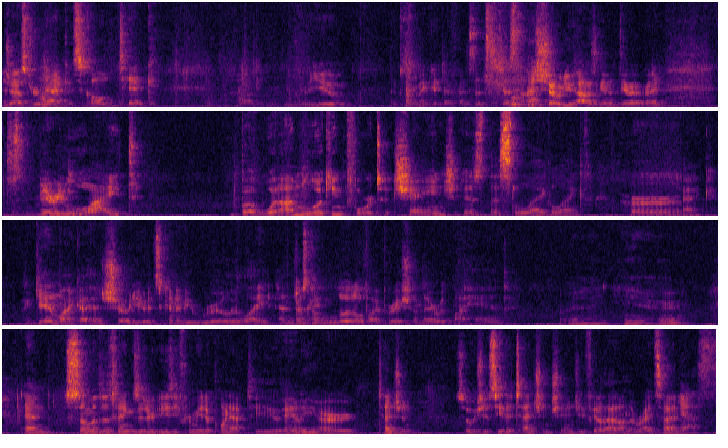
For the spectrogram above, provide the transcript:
Adjust her neck. It's called tick. Um, for you, it doesn't make a difference. It's just I showed you how I was gonna do it, right? Just very light. But what I'm looking for to change is this leg length. Her neck. Again, like I had showed you, it's gonna be really light and just a little vibration there with my hand. Right here. And some of the things that are easy for me to point out to you, Haley, are tension. So we should see the tension change. You feel that on the right side? Yes.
